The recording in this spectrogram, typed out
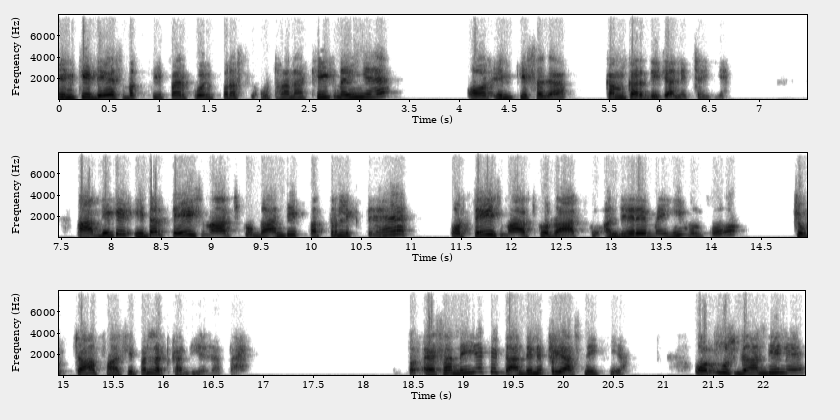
इनकी देशभक्ति पर कोई प्रश्न उठाना ठीक नहीं है और इनकी सजा कम कर दी जानी चाहिए। आप देखिए, इधर 23 मार्च को गांधी पत्र लिखते हैं और 23 मार्च को रात को अंधेरे में ही उनको चुपचाप फांसी पर लटका दिया जाता है। तो ऐसा नहीं है कि गांधी ने प्रयास नहीं किया। और उस गांधी ने,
